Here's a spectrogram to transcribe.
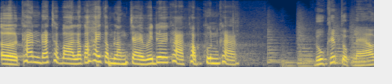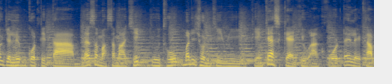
เอ่อท่านรัฐบาลแล้วก็ให้กำลังใจไว้ด้วยค่ะ ขอบคุณค่ะ ดูคลิปจบแล้วอย่าลืมกดติดตาม และสมัครสมาชิก YouTube มติชนทีวีเพียงแค่สแกน QR Code ได้เลยครับ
